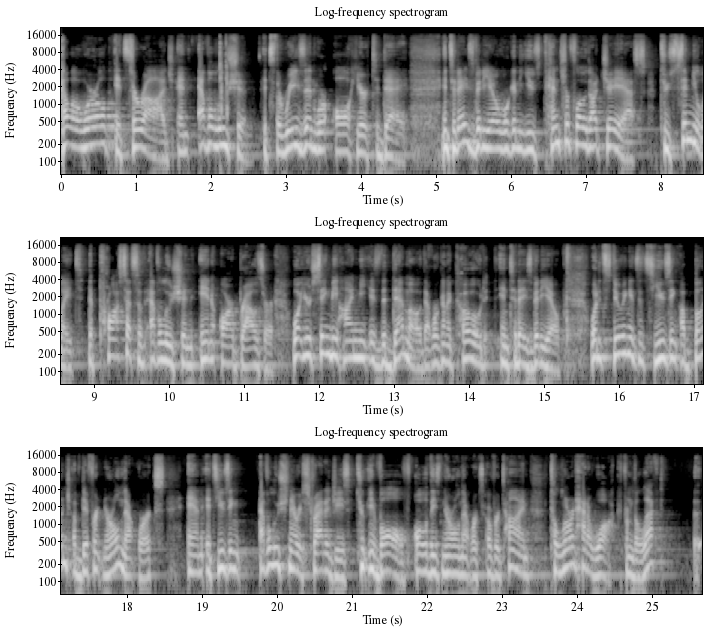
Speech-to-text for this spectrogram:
Hello world, it's Siraj and evolution. It's the reason we're all here today. In today's video, we're going to use TensorFlow.js to simulate the process of evolution in our browser. What you're seeing behind me is the demo that we're going to code in today's video. What it's doing is it's using a bunch of different neural networks and it's using evolutionary strategies to evolve all of these neural networks over time to learn how to walk from the left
